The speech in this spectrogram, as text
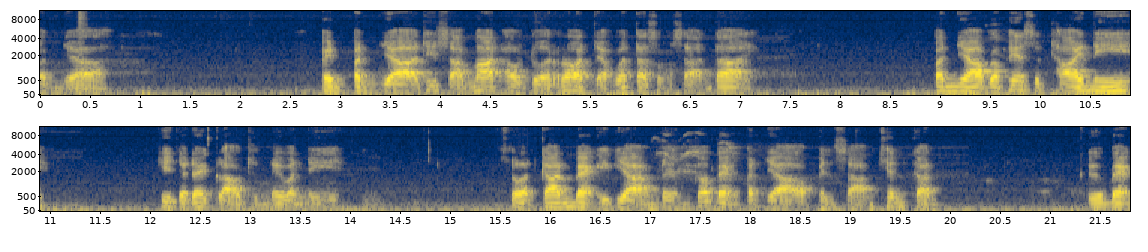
ปัญญา เป็นปัญญาที่สามารถเอาตัวรอดจากวัฏสงสารได้ ปัญญาประเภทสุดท้ายนี้ ที่จะได้กล่าวถึงในวันนี้ ส่วนการแบ่งอีกอย่างหนึ่งก็แบ่งปัญญาออกเป็นสามเช่นกัน คือแบ่ง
